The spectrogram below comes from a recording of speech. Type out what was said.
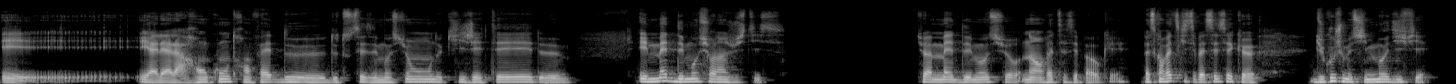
et, et aller à la rencontre en fait de, de toutes ces émotions, de qui j'étais, de et mettre des mots sur l'injustice. Tu vas mettre des mots sur non en fait ça c'est pas ok. Parce qu'en fait ce qui s'est passé c'est que du coup je me suis modifié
